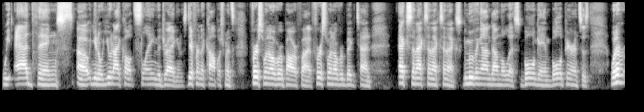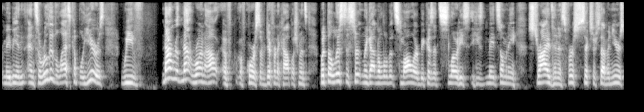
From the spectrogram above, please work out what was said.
we add things. Uh, you know, you and I call it slaying the dragons, different accomplishments. First win over a Power Five, first win over Big Ten. X and X and X and X, moving on down the list, bowl game, bowl appearances, whatever it may be. And, and so really the last couple years, we've not, not run out of, of course of different accomplishments, but the list has certainly gotten a little bit smaller because it's slowed. He's, he's made so many strides in his first six or seven years.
